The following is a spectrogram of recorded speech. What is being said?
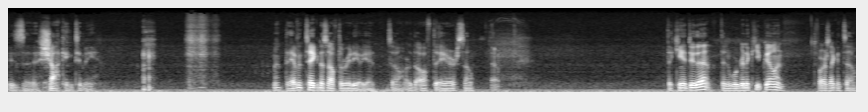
is uh, shocking to me. Well, They haven't taken us off the radio yet, so or the, off the air. So If they can't do that, then we're going to keep going, as far as I can tell.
